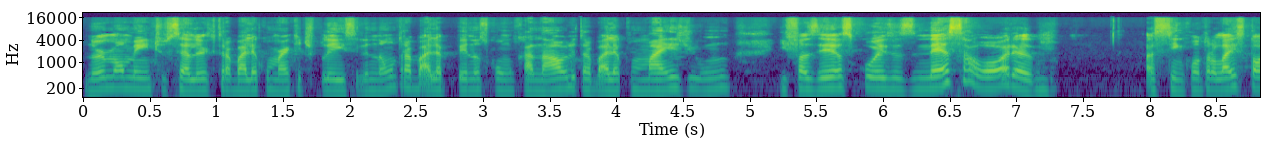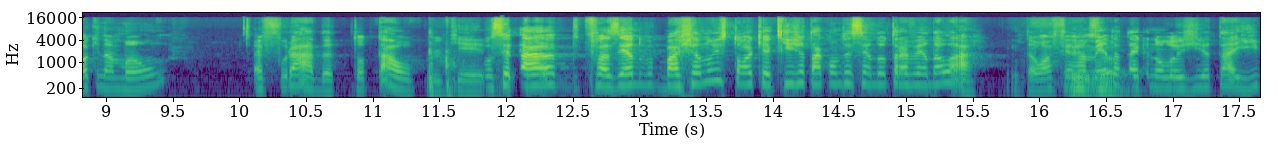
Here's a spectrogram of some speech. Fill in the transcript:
normalmente o seller que trabalha com marketplace, ele não trabalha apenas com um canal, ele trabalha com mais de um, e fazer as coisas nessa hora, assim, controlar estoque na mão é furada, total, porque você está fazendo, baixando um estoque aqui, já está acontecendo outra venda lá. Então a ferramenta, Exato. a tecnologia está aí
